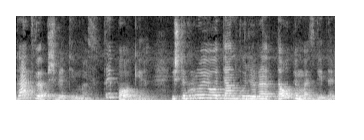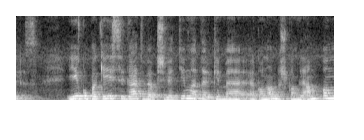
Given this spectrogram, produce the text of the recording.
Gatvių apšvietimas taipogi. Iš tikrųjų, ten, kur yra taupimas didelis, Jeigu pakeisi gatvę apšvietimą, tarkime, ekonomiškom lempom,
